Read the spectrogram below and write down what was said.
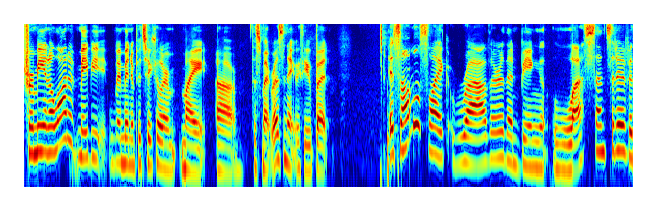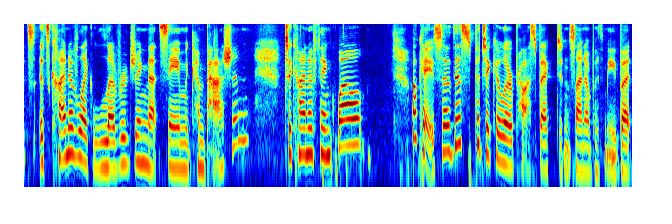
for me, and a lot of maybe women in particular might uh, this might resonate with you, but it's almost like rather than being less sensitive, it's it's kind of like leveraging that same compassion to kind of think, well, okay, so this particular prospect didn't sign up with me, but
